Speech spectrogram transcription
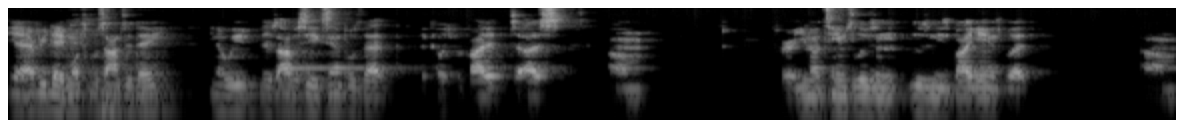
Yeah, every day, multiple times a day. You know, we there's obviously examples that the coach provided to us um, for you know teams losing losing these buy games, but um,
